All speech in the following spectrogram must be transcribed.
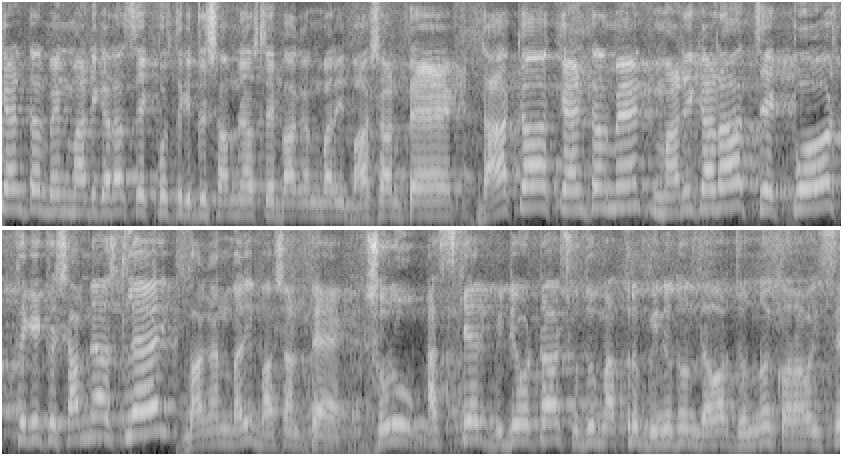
ক্যান্টনমেন্ট মাটিকাটা চেকপোস্ট থেকে একটু সামনে আসলে বাগানবাড়ি ভাসান ট্যাগ। ঢাকা ক্যান্টনমেন্ট মাটিকাটা চেকপোস্ট থেকে একটু সামনে আসলে বাগানবাড়ি ভাসান ট্যাগ শুরু আজকের ভিডিওটা শুধুমাত্র বিনোদন দেওয়ার জন্যই করা হয়েছে,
